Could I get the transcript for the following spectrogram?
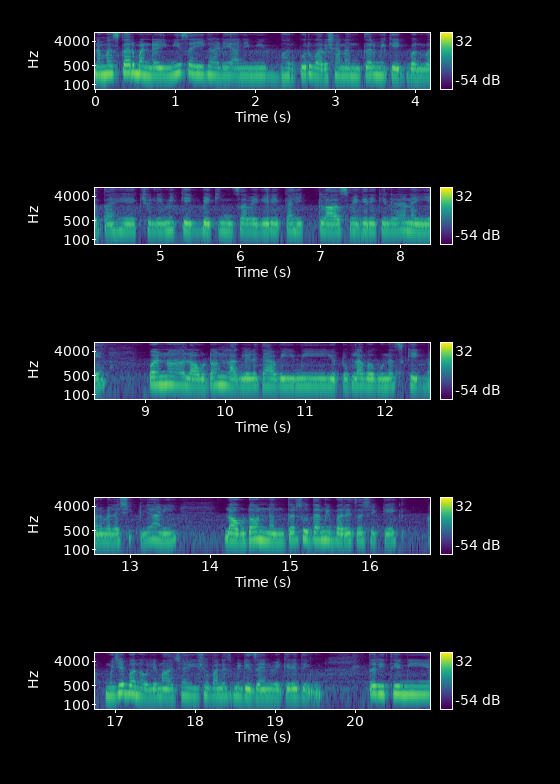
नमस्कार मंडळी मी सई घाडे आणि मी भरपूर वर्षानंतर मी केक बनवत आहे. ॲक्च्युली मी केक बेकिंगचा वगैरे काही क्लास वगैरे केलेला नाही आहे पण लॉकडाऊन लागलेलं त्यावेळी मी यूट्यूबला बघूनच केक बनवायला शिकले आणि लॉकडाऊन नंतरसुद्धा मी बरेच असे केक म्हणजे बनवले. माझ्या हिशोबानेच मी डिझाईन वगैरे देऊन. तर इथे मी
